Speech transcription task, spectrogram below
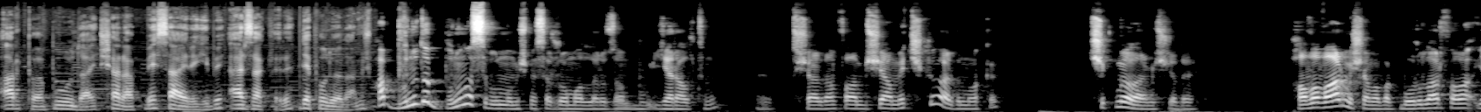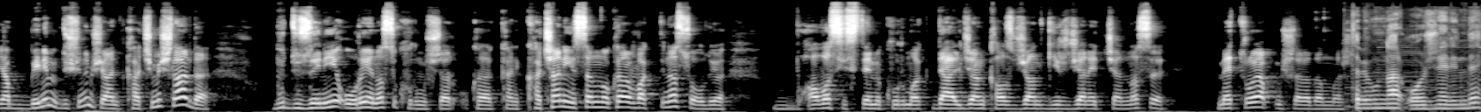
arpa, buğday, şarap vesaire gibi erzakları depoluyorlarmış. Ha bunu da bunu nasıl bulmamış mesela Romalılar o zaman bu yer altını? Evet, dışarıdan falan bir şey almaya çıkıyorlardı muhakkak. Çıkmıyorlarmış ya da. Hava varmış ama bak borular falan. Ya benim düşündüğüm şey yani kaçmışlar da bu düzeni oraya nasıl kurmuşlar? O kadar hani kaçan insanın o kadar vakti nasıl oluyor? Bu hava sistemi kurmak, delcan, kazcan, gircan, etcan nasıl? Metro yapmışlar adamlar. Tabi bunlar orijinalinde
